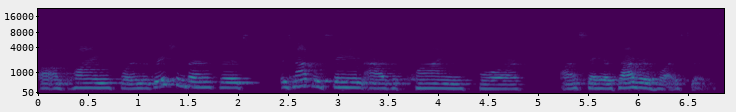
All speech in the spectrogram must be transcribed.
uh, applying for immigration benefits is not the same as applying for, uh, say, a driver's license.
